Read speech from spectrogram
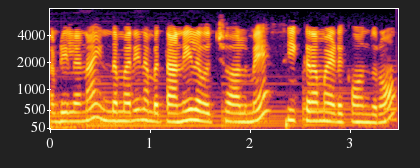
அப்படி இல்லைன்னா இந்த மாதிரி நம்ம தண்ணியில் வச்சாலுமே சீக்கிரமாக எடுக்க வந்துடும்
